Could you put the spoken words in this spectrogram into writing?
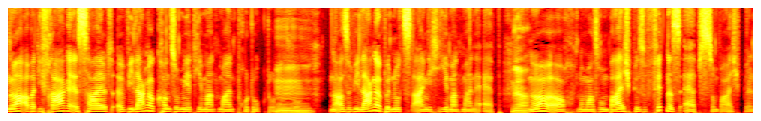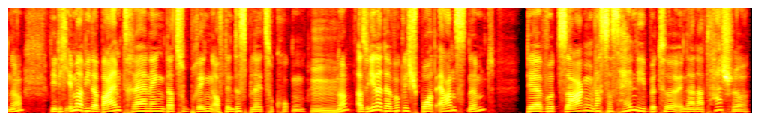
Ne, aber die Frage ist halt, äh, wie lange konsumiert jemand mein Produkt oder mhm. so. Ne, also wie lange benutzt eigentlich jemand meine App? Ja. Ne, auch nochmal so ein Beispiel, so Fitness-Apps zum Beispiel, ne, die dich immer wieder beim Training dazu bringen, auf den Display zu gucken. Mhm. Ne? Also jeder, der wirklich Sport ernst nimmt, der wird sagen, lass das Handy bitte in deiner Tasche.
